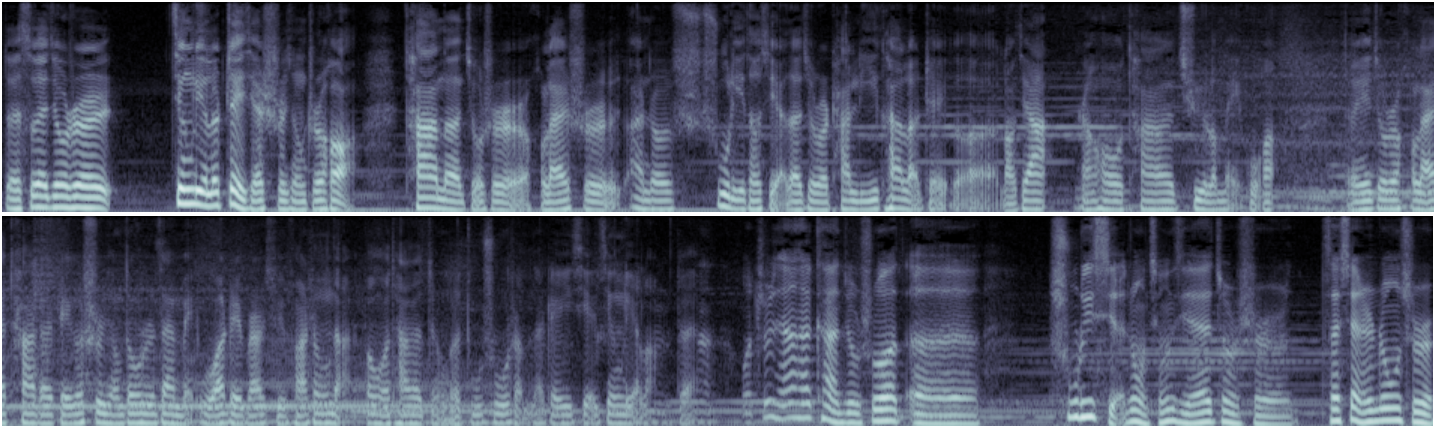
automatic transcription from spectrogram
对，所以就是经历了这些事情之后，他呢就是后来是按照书里头写的，就是他离开了这个老家，然后他去了美国。等于就是后来他的这个事情都是在美国这边去发生的，包括他的整个读书什么的这一些经历了。对我之前还看，就是说，呃，书里写的这种情节，就是在现实中是，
